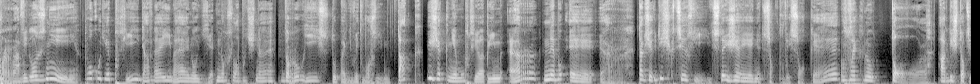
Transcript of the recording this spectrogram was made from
Pravidlo zní, pokud je přídavné jméno jednoslabičné, druhý stupeň vytvořím tak, že k němu přilepím R nebo ER. Takže když chci říct, že je něco vysoké, řeknu tall. A když to chci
